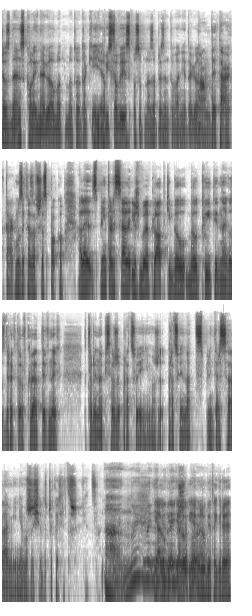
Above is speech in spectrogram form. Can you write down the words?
Just Dance kolejnego, bo, bo to taki widowiskowy jest sposób na zaprezentowanie tego. Bandy, tak, tak, muzyka zawsze spoko. Ale Splinter Cell już były plotki, był, był tweet jednego z dyrektorów kreatywnych, który napisał, że pracuje, nie może, pracuje nad Splinter Cellem i nie może się doczekać E3, więc... A, no i, no Ja, no, lubię, ja, lu- ja lubię te gry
